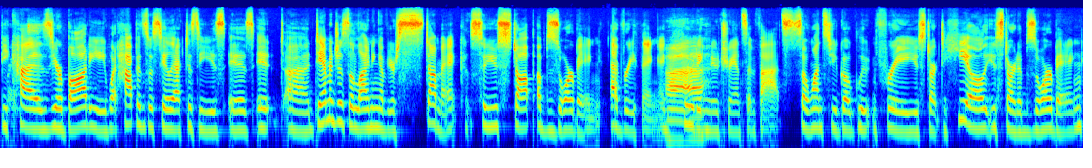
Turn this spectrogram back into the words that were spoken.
because your body, what happens with celiac disease is it uh, damages the lining of your stomach. So you stop absorbing everything, including nutrients and fats. So once you go gluten free, you start to heal, you start absorbing.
